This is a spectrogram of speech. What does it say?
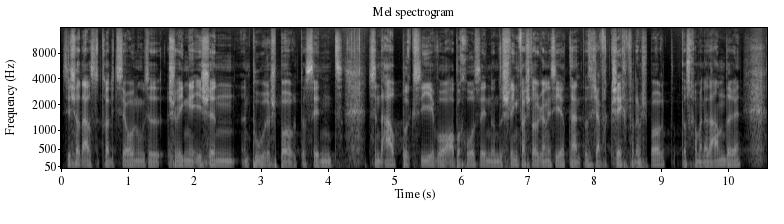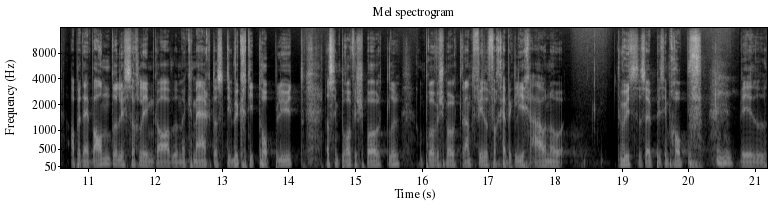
es ist halt aus der Tradition heraus, Schwingen ist ein, ein purer Sport. Das sind, das sind Alper die runtergekommen sind und das Schwingfest organisiert haben. Das ist einfach die Geschichte von dem Sport, das kann man nicht ändern. Aber der Wandel ist so ein bisschen im Gehen, weil man gemerkt dass die wirklich die Top-Leute, das sind Profisportler und Profisportler haben vielfach eben gleich auch noch gewisses etwas im Kopf, mhm. weil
